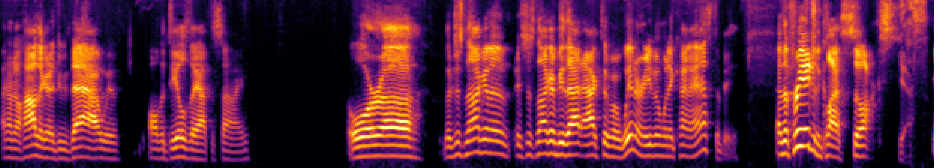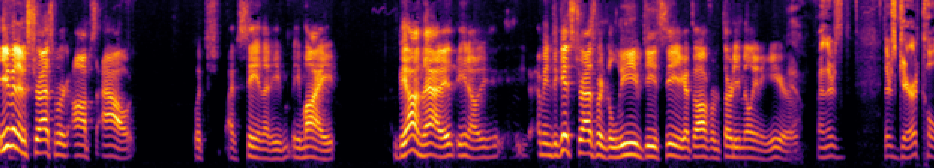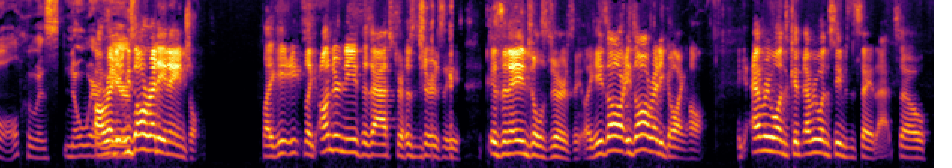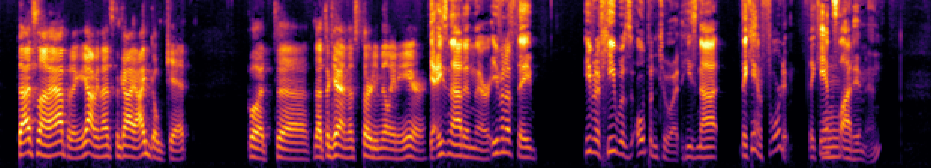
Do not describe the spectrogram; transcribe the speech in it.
I don't know how they're going to do that with all the deals they have to sign. or uh, they're just not gonna. It's just not gonna be that active a winner, even when it kind of has to be. And the free agent class sucks. Yes. Even if Strasburg opts out, which I've seen that he he might. Beyond that, it you know, I mean, to get Strasburg to leave DC, you got to offer him thirty million a year. Yeah. And there's there's Gerrit Cole, who is nowhere already near. he's already an angel. Like he like underneath his Astros jersey is an Angels jersey. Like he's all he's already going home. Like everyone's everyone seems to say that. So that's not happening. Yeah, I mean that's the guy I'd go get. But uh, that's again that's thirty million a year. yeah, he's not in there. Even if they, even if he was open to it, he's not. They can't afford him. They can't Mhm. slot him in.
